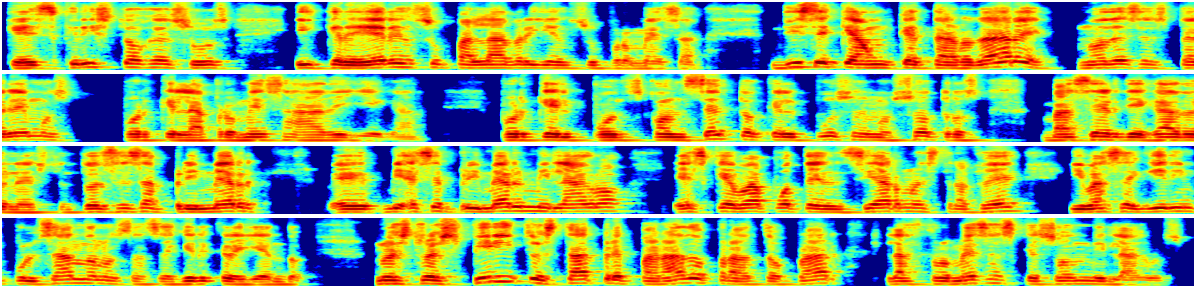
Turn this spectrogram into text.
que es Cristo Jesús, y creer en su palabra y en su promesa. Dice que aunque tardare, no desesperemos, porque la promesa ha de llegar porque el concepto que Él puso en nosotros va a ser llegado en esto. Entonces, esa primer, eh, ese primer milagro es que va a potenciar nuestra fe y va a seguir impulsándonos a seguir creyendo. Nuestro espíritu está preparado para topar las promesas que son milagros.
